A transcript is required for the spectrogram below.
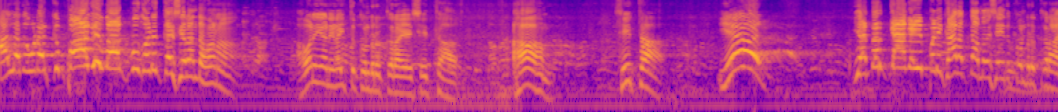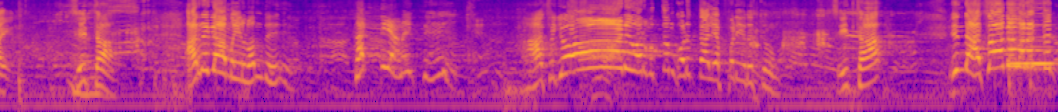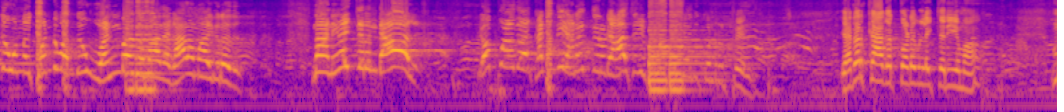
அல்லது உனக்கு பாதுகாப்பு கொடுக்க சிறந்தவனா? அவனையே நினைத்துக் கொண்டிருக்கிறாய் சீதா ஆம். சீதா ஏன் எதற்காக இப்படி காலத்தாமதம் செய்து கொண்டிருக்கிறாய்? சீதா அருகாமையில் வந்து கட்டி அணைத்து ஆசையோடு ஒரு முத்தம் கொடுத்தால் எப்படி இருக்கும்? சீதா இந்த அசோகவனத்துக்கு உன்னை கொண்டு வந்து ஒன்பது மாத காலமாகிறது. நான் நினைத்திருந்தால் எப்பொழுதோ கட்டி அனைத்தினுடைய ஆசையை பூர்த்தி செய்து கொண்டிருப்பேன். எதற்காக தொடவில்லை தெரியுமா?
